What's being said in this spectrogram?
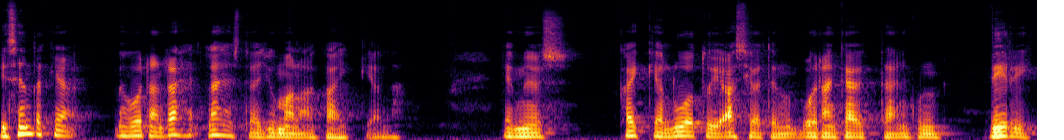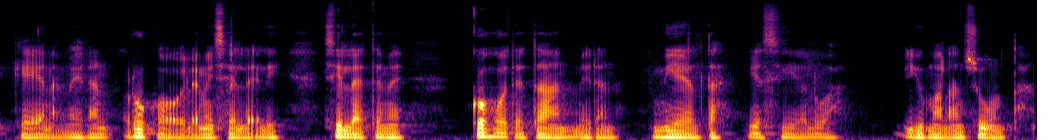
Ja sen takia me voidaan lähestyä Jumalaa kaikkialla. Ja myös kaikkia luotuja asioita me voidaan käyttää niin kuin virikkeenä meidän rukoilemiselle, eli sillä, että me kohotetaan meidän mieltä ja sielua Jumalan suuntaan.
